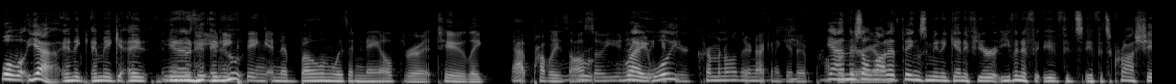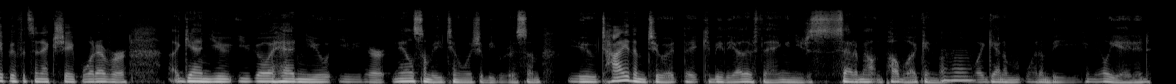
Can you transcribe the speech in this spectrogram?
Well, yeah, and it- I mean, and, And you know, a and unique who, thing, and a bone with a nail through it too. Like that probably is also unique. right, Like, well, if you're a criminal, they're not going to get a yeah, and there's a lot of things. I mean, again, if you're even if if it's if it's a cross shape, if it's an X shape, whatever, again, you you go ahead and you you either nail somebody to them, which would be gruesome. You tie them to it. That could be the other thing, and you just set them out in public and Mm-hmm. again, 'em- let them be humiliated.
